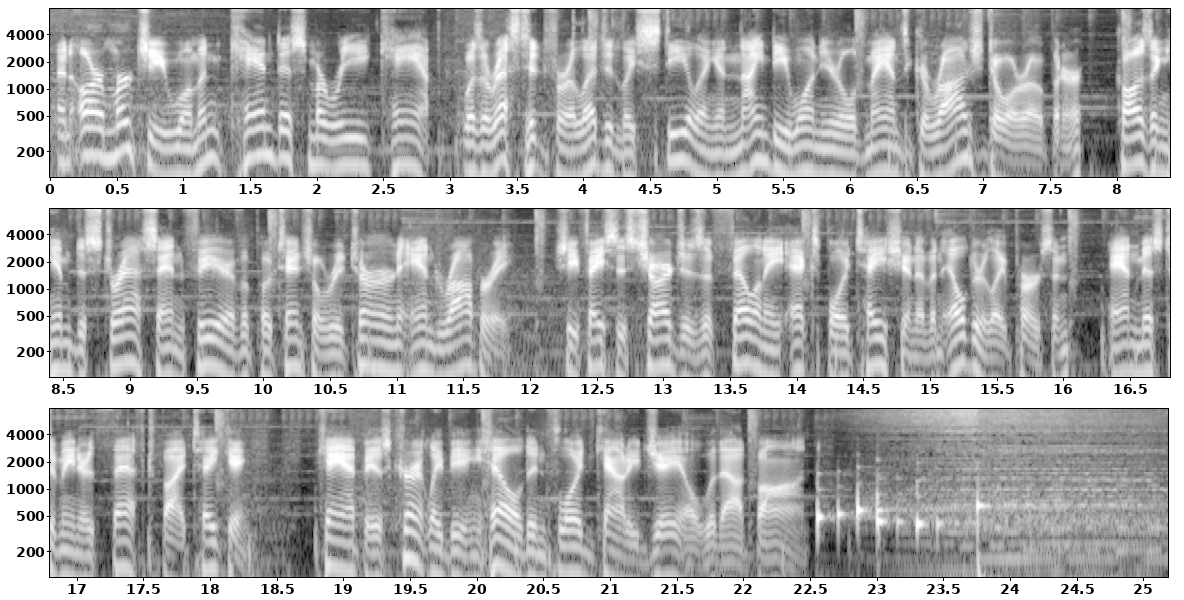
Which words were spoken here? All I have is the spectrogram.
An Armuchee woman, Candice Marie Camp, was arrested for allegedly stealing a 91 year old man's garage door opener, causing him distress and fear of a potential return and robbery. She faces charges of felony exploitation of an elderly person and misdemeanor theft by taking. Camp is currently being held in Floyd County Jail without bond.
